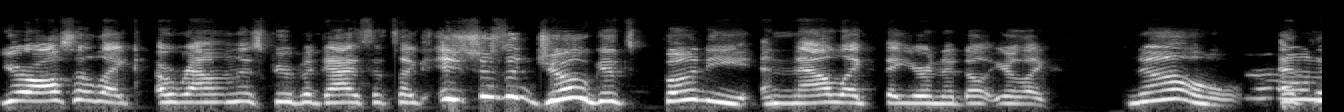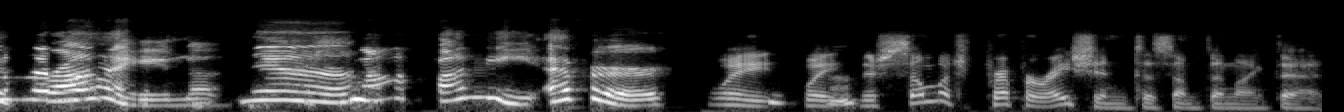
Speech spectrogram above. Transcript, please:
You're also like around this group of guys it's like it's just a joke it's funny and now like that you're an adult you're like no No, it's a no, crime Yeah. It's not funny ever. Wait, wait. Uh-huh. There's so much preparation to something like that.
